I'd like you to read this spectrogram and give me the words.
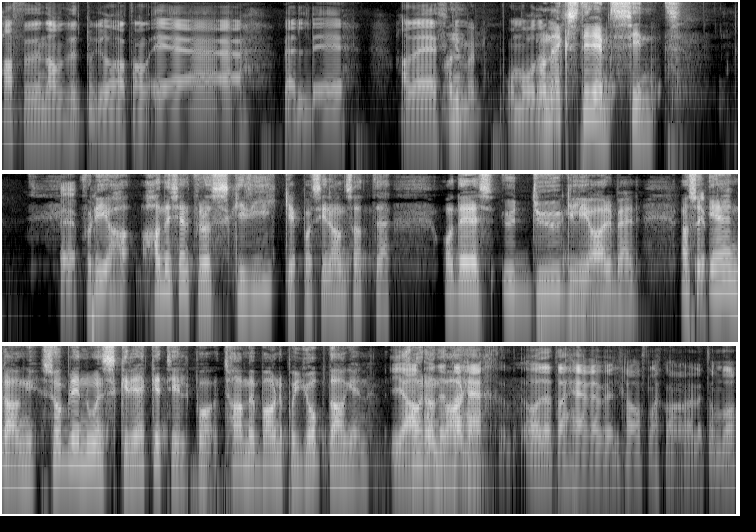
passer navnet sitt på grunn av at han er veldig Han er skummel og Han er ekstremt sint. Fordi han er kjent for å skrike på sine ansatte og deres udugelige arbeid. Altså, yep. En gang så ble noen skreket til på å ta med barnet på jobbdagen. Ja, og foran dette, barnet. her, og dette her jeg vil ta og snakke litt om, da.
